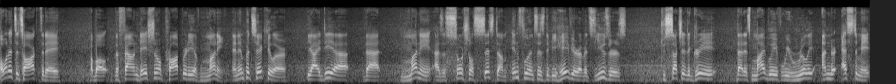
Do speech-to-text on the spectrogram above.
wanted to talk today about the foundational property of money, and in particular, the idea that money as a social system influences the behavior of its users to such a degree that it's my belief we really underestimate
